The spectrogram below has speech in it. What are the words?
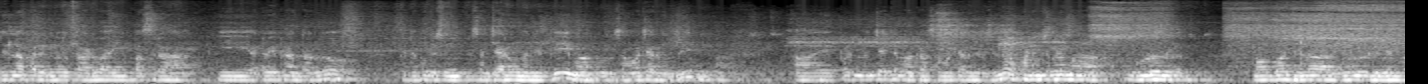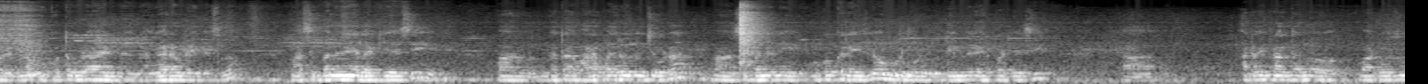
జిల్లా పరిధిలో తాడువాయి పసరా ఈ అటవీ ప్రాంతాల్లో పెద్ద పులి సంచారం ఉందని చెప్పి మాకు సమాచారం ఉంది. ఆ, ఎప్పటి నుంచి అయితే మాకు ఆ సమాచారం తెలిసిందో అప్పటి నుంచి కూడా మా గూడూరు మహబాద్ జిల్లా గూడూరు డివిజన్ పరిధిలో కొత్తగూడ అండ్ గంగారాం రేంజెస్లో మా సిబ్బందిని ఎలర్ట్ చేసి వారు గత వారం పది రోజుల నుంచి కూడా మా సిబ్బందిని ఒక్కొక్క రేంజ్లో మూడు మూడు టీంలుగా ఏర్పాటు చేసి అటవీ ప్రాంతాల్లో వారి రోజు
